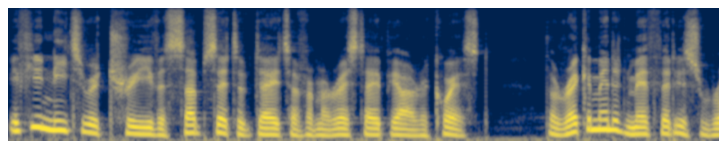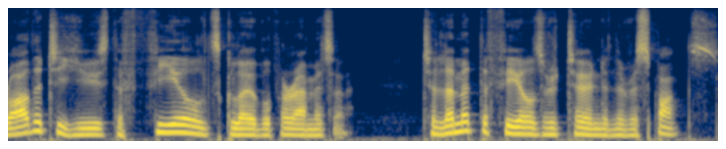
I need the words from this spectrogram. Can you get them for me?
If you need to retrieve a subset of data from a REST API request, the recommended method is rather to use the fields global parameter to limit the fields returned in the response.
